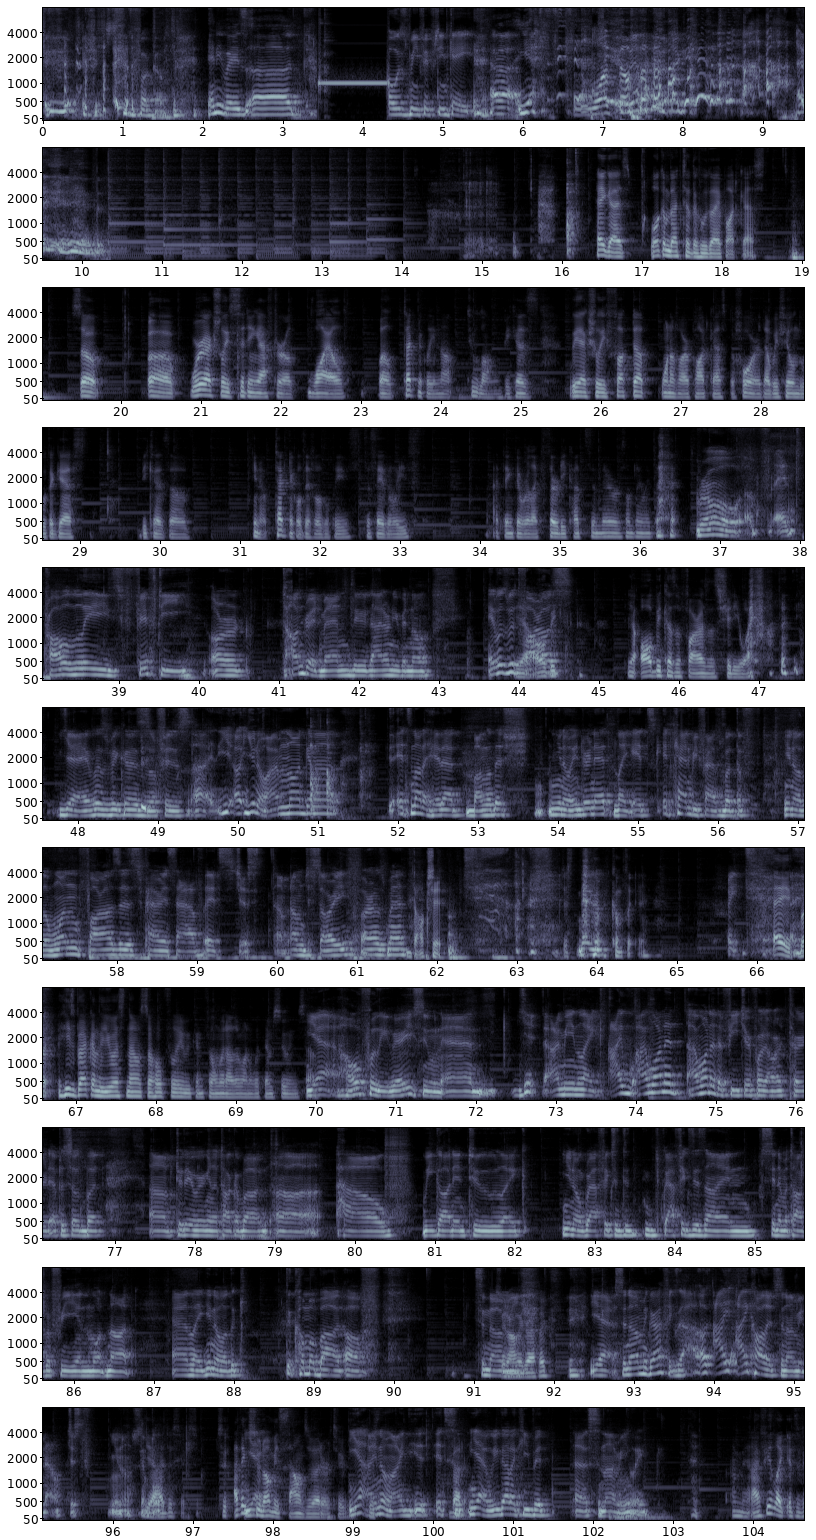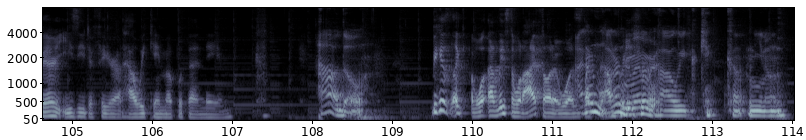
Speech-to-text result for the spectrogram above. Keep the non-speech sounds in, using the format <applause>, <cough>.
Shut the fuck up. Anyways, uh, owes me 15k. Uh, yes. What the <laughs> fuck? Hey guys, welcome back to the Hudai podcast. So, uh, we're actually sitting after a while. Well, technically not too long because we actually fucked up one of our podcasts before that we filmed with a guest because of, you know, technical difficulties to say the least. I think there were like 30 cuts in there or something like that. <laughs> Bro, it's probably 50 or 100, man, dude. I don't even know. It was with Yeah, all be- Faraz. Yeah, all because of Faraz's shitty <laughs> Wi-Fi. Yeah, it was because of his. Uh, uh, you know, I'm not gonna. It's not a hit at Bangladesh, you know, internet. Like it's it can be fast, but the, you know, the one Faraz's parents have, it's just. I'm, I'm just sorry, Faraz man. Dog shit. <laughs> Just But- <laughs> completely. Wait. Hey, <laughs> but he's back in the US now, so hopefully we can film another one with him soon. So. Yeah, hopefully very soon. And yeah, I mean, like I I wanted I wanted a feature for our third episode, but um, today we're gonna talk about uh, how we got into like you know graphics graphics design, cinematography, and whatnot, and like you know the the come about of tsunami. Tsunami graphics. <laughs> Yeah, tsunami graphics. I, I I call it tsunami now. Just you know, simple. Yeah, I just I think Yeah. tsunami sounds better too. Yeah, I know. I it, it's Better. yeah. We gotta keep it as tsunami. Like <laughs> oh, I mean, I feel like it's very easy to figure out how we came up with that name how though? Because, like, well, at least what I thought it was. I don't. I I'm don't remember sure- how we c- c- you know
